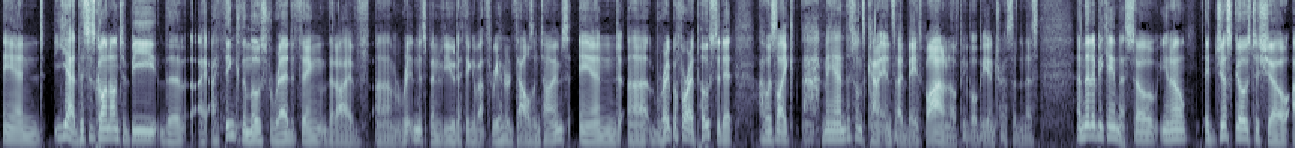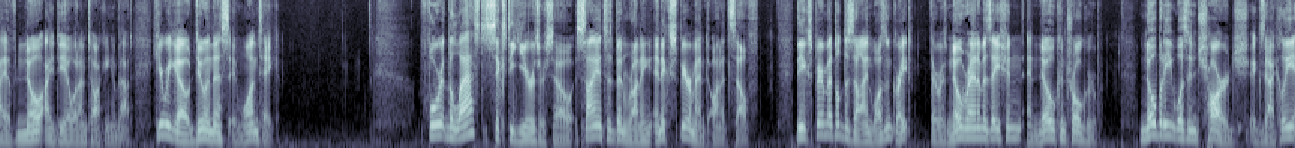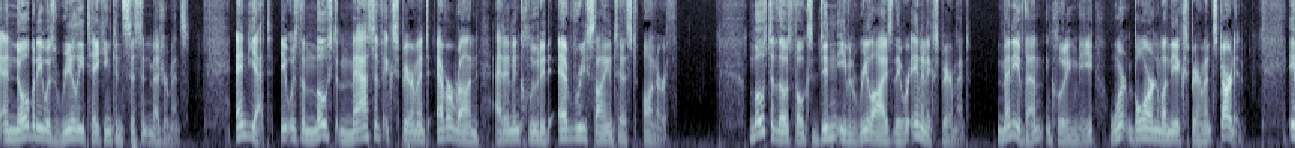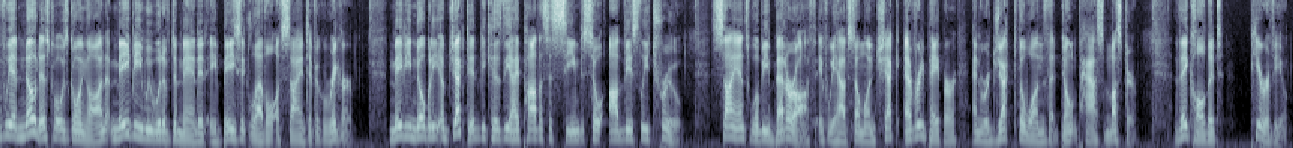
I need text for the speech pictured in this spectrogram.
and yeah, this has gone on to be the I, I think the most read thing that I've um, written. It's been viewed I think about three hundred thousand times. And uh, right before I posted it, I was like, ah, man, this one's kind of inside baseball. I don't know if people will be interested in this. And then it became this. So you know, it just goes to show I have no idea what I'm talking about. Here we go, doing this in one take. For the last 60 years or so, science has been running an experiment on itself. The experimental design wasn't great, there was no randomization and no control group. Nobody was in charge, exactly, and nobody was really taking consistent measurements. And yet, it was the most massive experiment ever run, and it included every scientist on Earth. Most of those folks didn't even realize they were in an experiment. Many of them, including me, weren't born when the experiment started. If we had noticed what was going on, maybe we would have demanded a basic level of scientific rigor. Maybe nobody objected because the hypothesis seemed so obviously true. Science will be better off if we have someone check every paper and reject the ones that don't pass muster. They called it peer review.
